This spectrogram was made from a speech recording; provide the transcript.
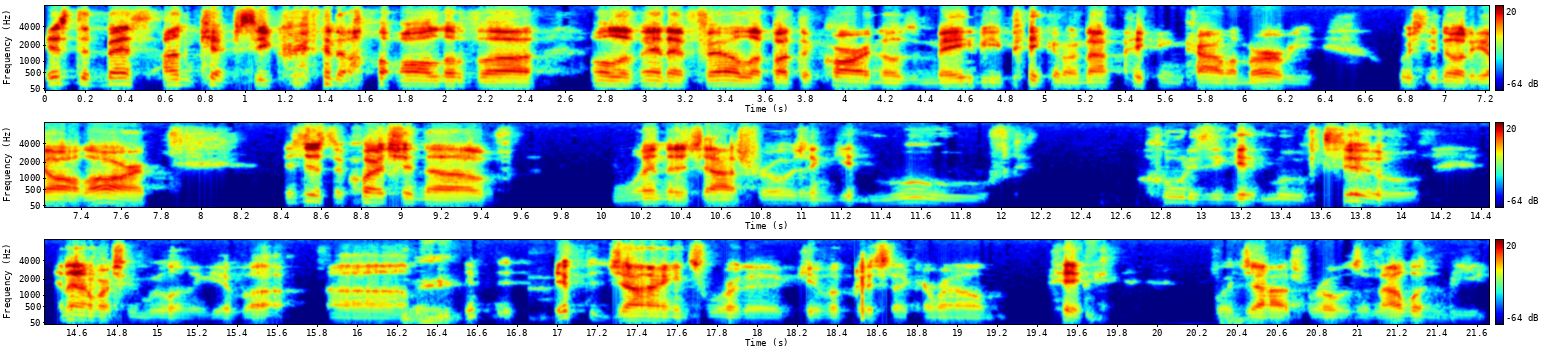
it's the best unkept secret all of uh, all of NFL about the Cardinals maybe picking or not picking Kyler Murray, which they know they all are. It's just a question of when does Josh Rosen get moved? Who does he get moved to? And how much are we willing to give up. Um, right. if, the, if, the, Giants were to give up their second round pick for Josh Rosen, I wouldn't be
